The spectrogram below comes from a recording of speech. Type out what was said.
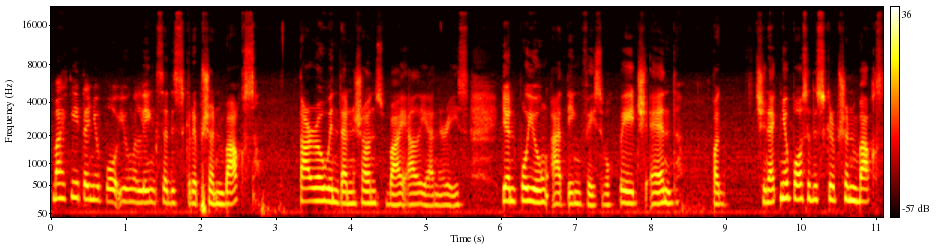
makikita nyo po yung link sa description box Tarot Intentions by Alian Reyes. Yan po yung ating Facebook page and pag chinek nyo po sa description box,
